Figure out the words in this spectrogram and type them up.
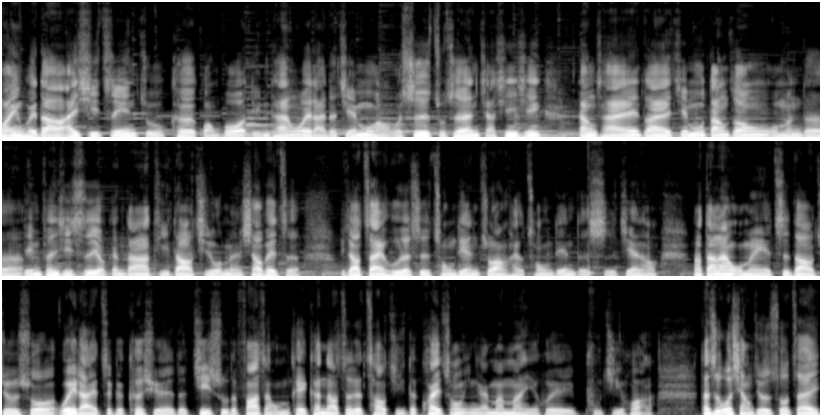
欢迎回到爱惜之音竹科广播《零碳未来》的节目啊，我是主持人贾欣欣。刚才在节目当中，我们的林分析师有跟大家提到，其实我们消费者比较在乎的是充电桩还有充电的时间哈。那当然，我们也知道，就是说未来这个科学的技术的发展，我们可以看到这个超级的快充应该慢慢也会普及化了。但是我想就是说，再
